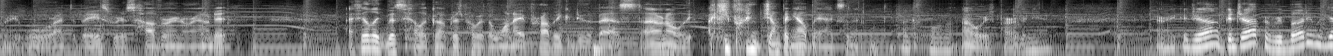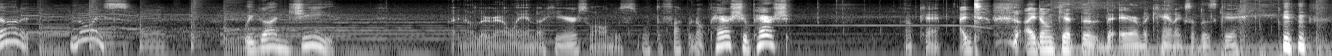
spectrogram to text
Alright, we're at the base. We're just hovering around it. I feel like this helicopter is probably the one I probably could do the best. I don't know. I keep on jumping out by accident. What the fuck's going on? Oh, we're parking here. Alright, good job. Good job, everybody. We got it. Nice. We got G. I know they're to land up here, so I'll just... What the fuck? No, parachute, parachute! Okay. I d I don't get the, the air mechanics of this game.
